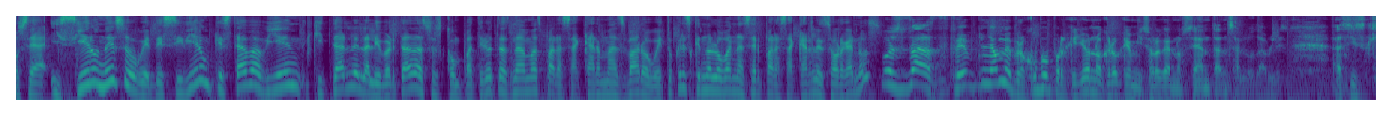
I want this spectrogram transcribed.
O sea, hicieron eso, güey. Decidieron que estaba bien quitarle la libertad a sus compatriotas nada más para sacar más varo, güey. ¿Tú crees que no lo van a hacer para sacarles órganos? Pues yo me preocupo porque yo no creo que mis órganos sean tan saludables. Así es que.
